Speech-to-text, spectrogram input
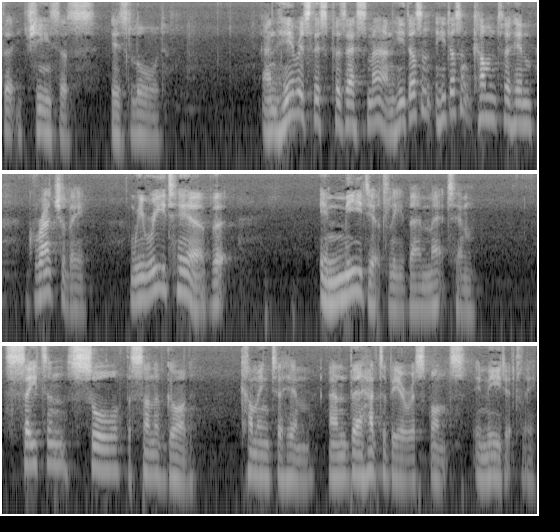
that Jesus is Lord. And here is this possessed man. He doesn't, he doesn't come to him gradually. We read here that immediately there met him. Satan saw the Son of God coming to him, and there had to be a response immediately.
